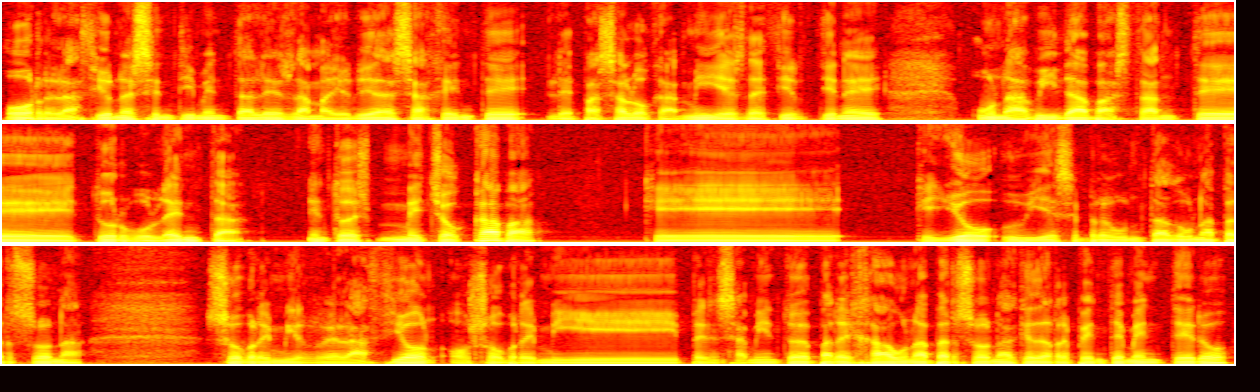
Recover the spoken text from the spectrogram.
o relaciones sentimentales, la mayoría de esa gente le pasa lo que a mí, es decir, tiene una vida bastante turbulenta. Entonces, me chocaba que, que yo hubiese preguntado a una persona sobre mi relación o sobre mi pensamiento de pareja a una persona que de repente me entero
